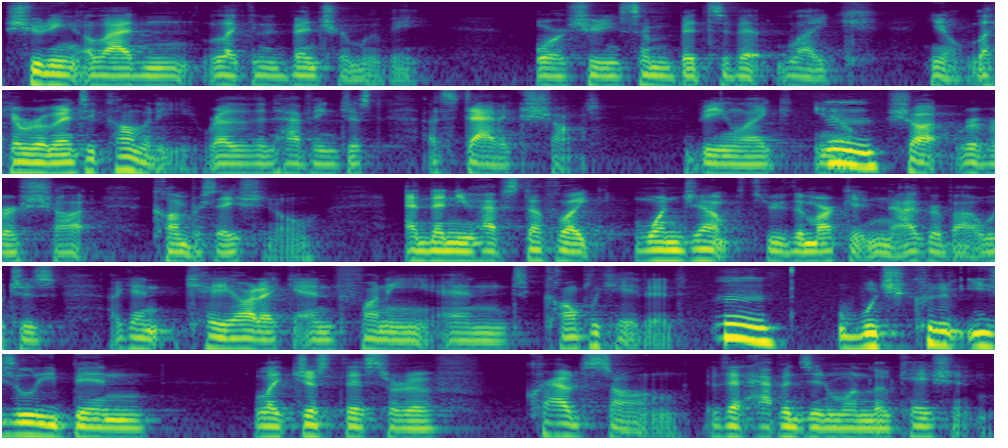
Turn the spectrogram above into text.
shooting Aladdin like an adventure movie, or shooting some bits of it like you know like a romantic comedy, rather than having just a static shot, being like you know hmm. shot reverse shot conversational. And then you have stuff like One Jump through the market in Agrabah, which is again chaotic and funny and complicated mm. which could have easily been like just this sort of crowd song that happens in one location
